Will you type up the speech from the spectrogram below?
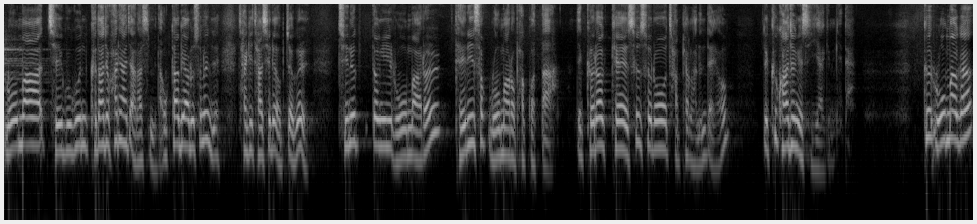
로마 제국은 그다지 화려하지 않았습니다. 옥타비아누스는 이제 자기 자신의 업적을 진흙덩이 로마를 대리석 로마로 바꿨다. 그렇게 스스로 자평하는데요. 그 과정에서 이야기입니다. 그 로마가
